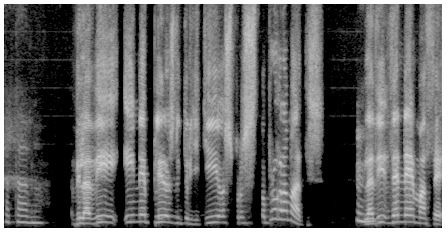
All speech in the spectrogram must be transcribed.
Κατάλαβα. Δηλαδή, είναι πλήρως λειτουργική ως προς το πρόγραμμά της. Μμμ. Δηλαδή, δεν έμαθε,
